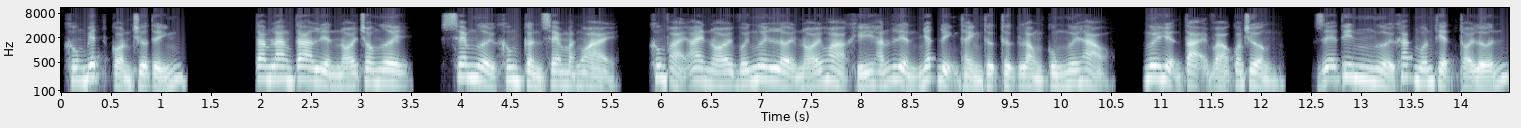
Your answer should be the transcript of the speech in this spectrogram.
không biết còn chưa tính. Tam lang ta liền nói cho ngươi, xem người không cần xem mặt ngoài, không phải ai nói với ngươi lời nói hòa khí hắn liền nhất định thành thực thực lòng cùng ngươi hảo, ngươi hiện tại vào quan trường, dễ tin người khác muốn thiệt thòi lớn.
